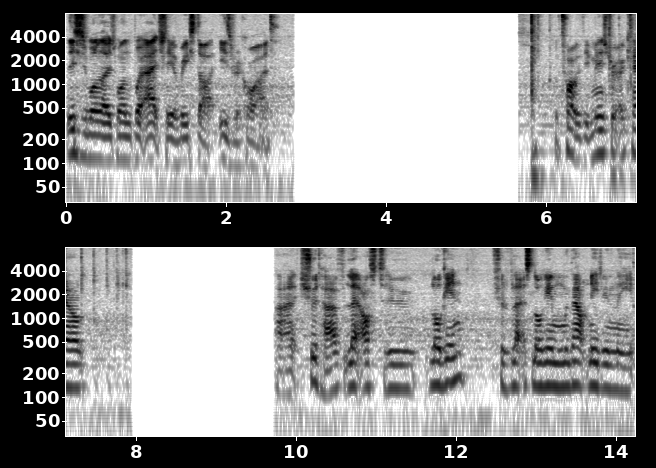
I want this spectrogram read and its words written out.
This is one of those ones where actually a restart is required. We'll try with the administrator account. And it should have let us to log in. Should have let us log in without needing the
